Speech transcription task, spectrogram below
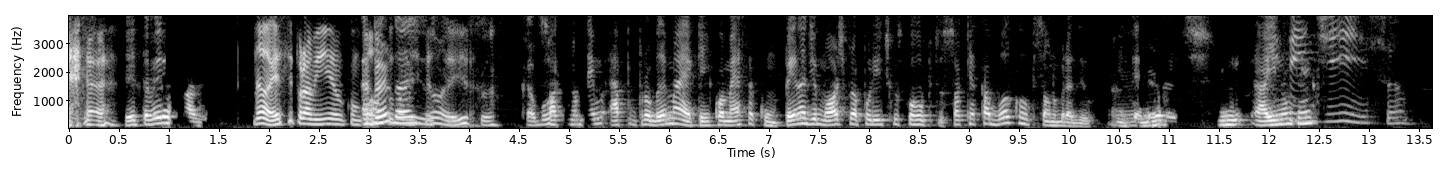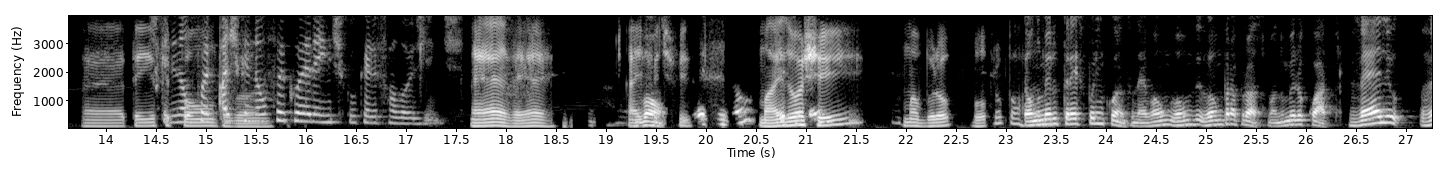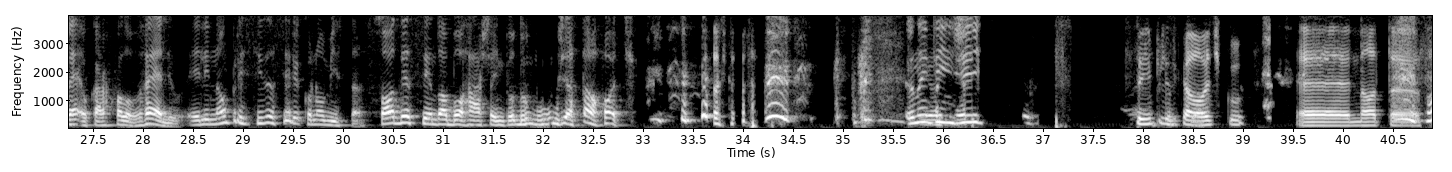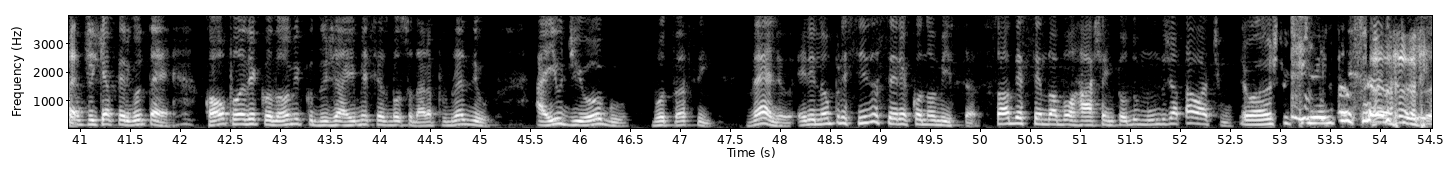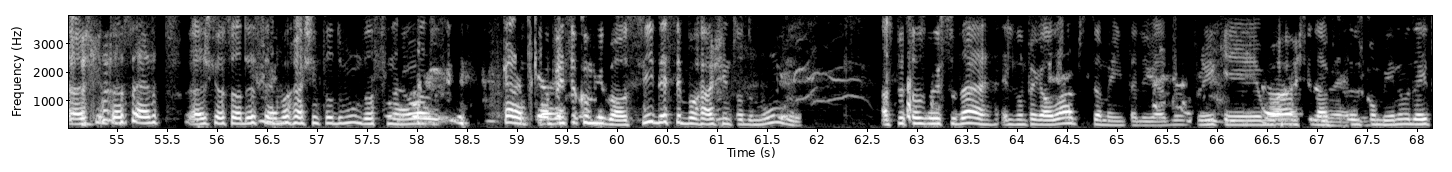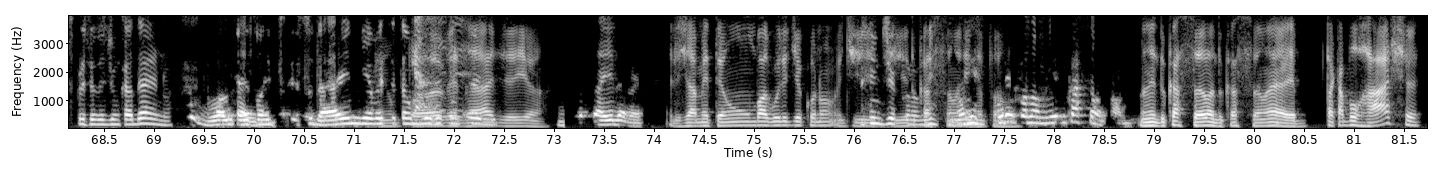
ele também não sabe. Não, esse pra mim eu É concordo. verdade, totalmente com não, é isso. Acabou. Só que não tem. O problema é que ele começa com pena de morte pra políticos corruptos. Só que acabou a corrupção no Brasil. É entendeu? verdade. Aí não tem. Entendi isso. É, tem Acho esse que, ele não foi, acho que agora. não foi coerente com o que ele falou, gente. É, velho. Aí Bom, foi difícil. Então, Mas esse eu daí- achei uma bro- boa proposta. Então, número 3 por enquanto, né? Vamos, vamos, vamos pra próxima. Número 4. Velho, ve- o cara falou, velho, ele não precisa ser economista. Só descendo a borracha em todo mundo já tá ótimo. Eu não Eu- entendi. Simples e caótico. É, nota 7. Porque a pergunta é: qual o plano econômico do Jair Messias Bolsonaro pro Brasil? Aí o Diogo botou assim: velho, ele não precisa ser economista. Só descendo a borracha em todo mundo já tá ótimo. Eu acho que ele tá certo. Eu acho que ele tá certo. Eu acho que é só descer a borracha em todo mundo. Afinal. Cara, porque pensa comigo, ó. Se descer borracha em todo mundo, as pessoas vão estudar, eles vão pegar o lápis também, tá ligado? Porque o borracha e lápis eles combinam, daí tu precisa de um caderno. Boa Eles vão estudar e ninguém vai ter tão É burro ele. verdade aí, ó. saída, velho. Ele já meteu um bagulho de, econo... de, De de economia. educação ali, né, Paulo? economia e educação, Paulo. Mano, educação, educação. É, tacar borracha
